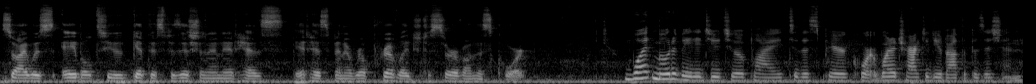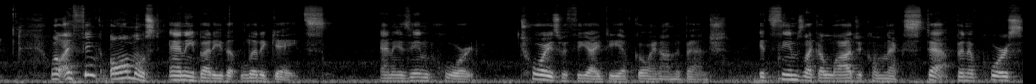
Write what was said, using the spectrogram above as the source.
so i was able to get this position and it has it has been a real privilege to serve on this court What motivated you to apply to the Superior Court? What attracted you about the position? Well i think almost anybody that litigates and is in court toys with the idea of going on the bench. It seems like a logical next step. And of course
